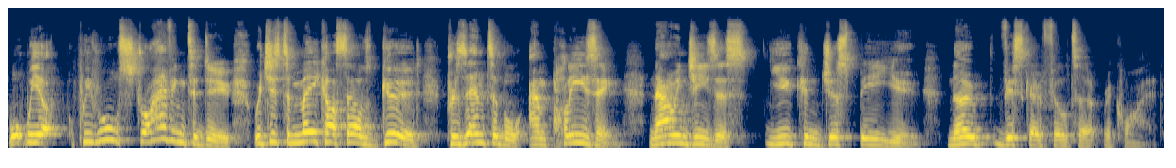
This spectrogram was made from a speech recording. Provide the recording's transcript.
what we are we're all striving to do, which is to make ourselves good, presentable and pleasing. Now in Jesus, you can just be you. No VSCO filter required.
